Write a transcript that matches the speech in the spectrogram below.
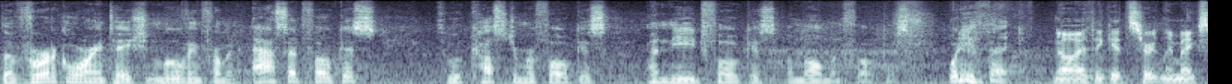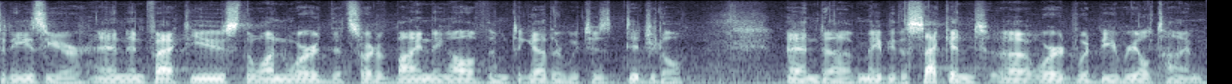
the vertical orientation moving from an asset focus to a customer focus, a need focus, a moment focus. What do you think? No, I think it certainly makes it easier. And in fact, used the one word that's sort of binding all of them together, which is digital. And uh, maybe the second uh, word would be real time.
